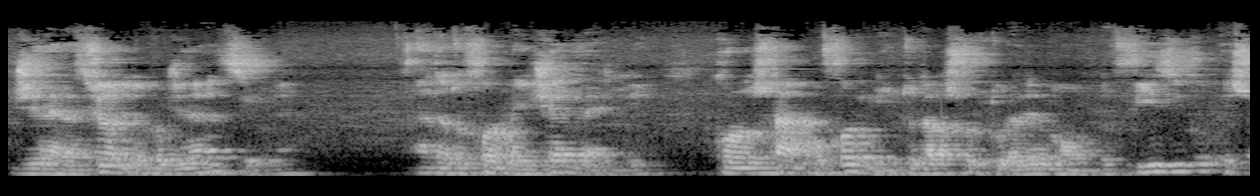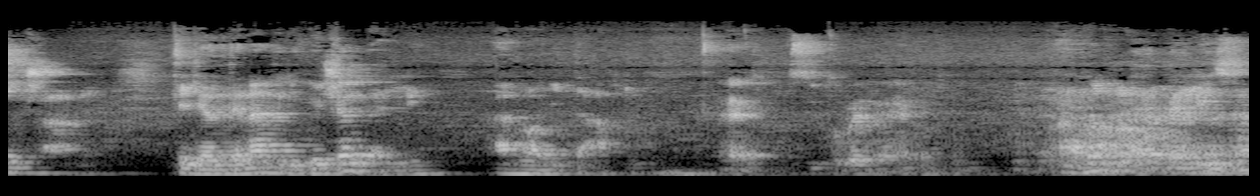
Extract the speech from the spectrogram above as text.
generazione dopo generazione, ha dato forma ai cervelli con lo stampo fornito dalla struttura del mondo fisico e sociale che gli antenati di quei cervelli hanno abitato. Eh, scritto bene, eh? Ah, no, è bellissimo.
